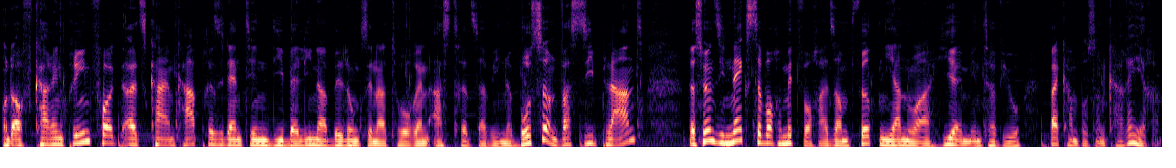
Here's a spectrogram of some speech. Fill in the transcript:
Und auf Karin Prien folgt als KMK-Präsidentin die Berliner Bildungssenatorin Astrid Sabine Busse. Und was sie plant, das hören Sie nächste Woche Mittwoch, also am 4. Januar, hier im Interview bei Campus und Karriere.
